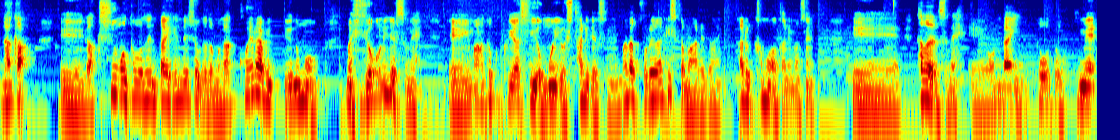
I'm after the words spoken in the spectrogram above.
中、えー、学習も当然大変でしょうけども学校選びっていうのも、まあ、非常にですね、えー、今のところ悔しい思いをしたりですねまだこれだけしか回れてないあるかも分かりません。えー、ただですね、え、オンライン等々含め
